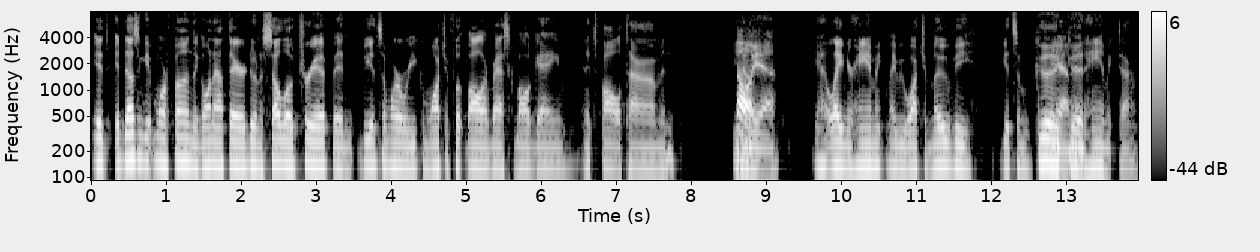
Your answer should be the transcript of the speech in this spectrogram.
it, it doesn't get more fun than going out there doing a solo trip and being somewhere where you can watch a football or basketball game and it's fall time and you oh, know, oh yeah, yeah, lay in your hammock, maybe watch a movie, get some good, Yeah, good hammock time.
